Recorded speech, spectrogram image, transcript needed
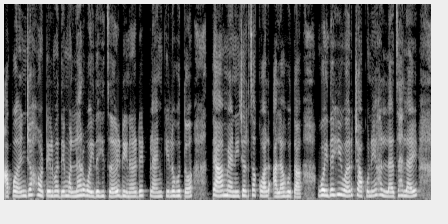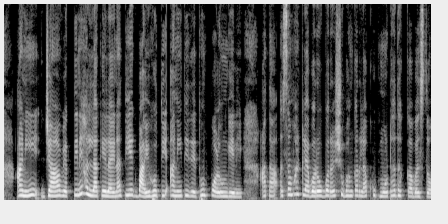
आपण ज्या हॉटेलमध्ये मल्हार वैदहीचं डिनर डेट प्लॅन केलं होतं त्या मॅनेजरचा कॉल आला होता. वैदहीवर चाकूने हल्ला झालाय. आणि ज्या व्यक्तीने हल्ला केला आहे ना ती एक बाई होती आणि ती तेथून पळून गेली. आता असं म्हटल्याबरोबरच शुभंकरला खूप मोठा धक्का बसतो.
